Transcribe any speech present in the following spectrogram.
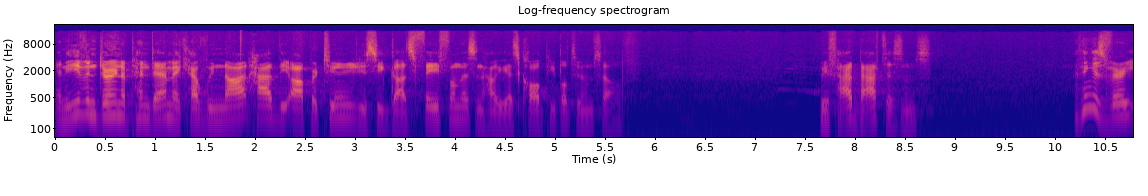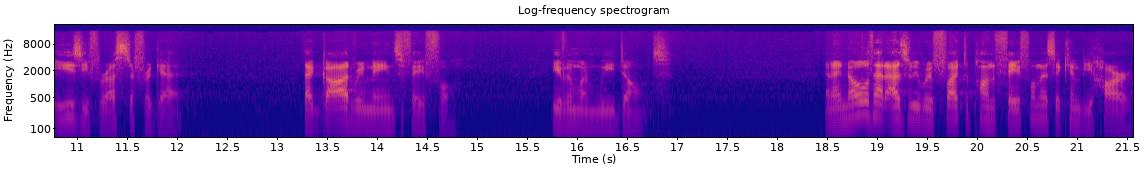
And even during a pandemic, have we not had the opportunity to see God's faithfulness and how He has called people to Himself? We've had baptisms. I think it's very easy for us to forget that God remains faithful even when we don't. And I know that as we reflect upon faithfulness, it can be hard.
